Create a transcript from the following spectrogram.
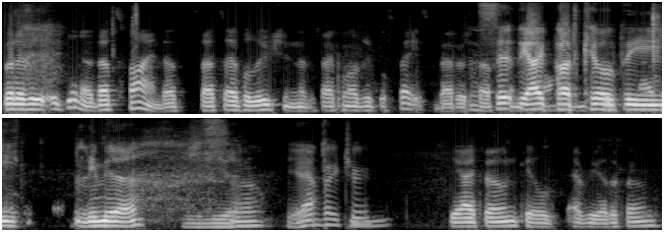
But if it, you know, that's fine. That's that's evolution of the technological space. Better that's stuff. it. The iPad along. killed the Lemur. Yeah, So, yeah, Yeah. very true. Mm-hmm. The iPhone killed every other phone.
